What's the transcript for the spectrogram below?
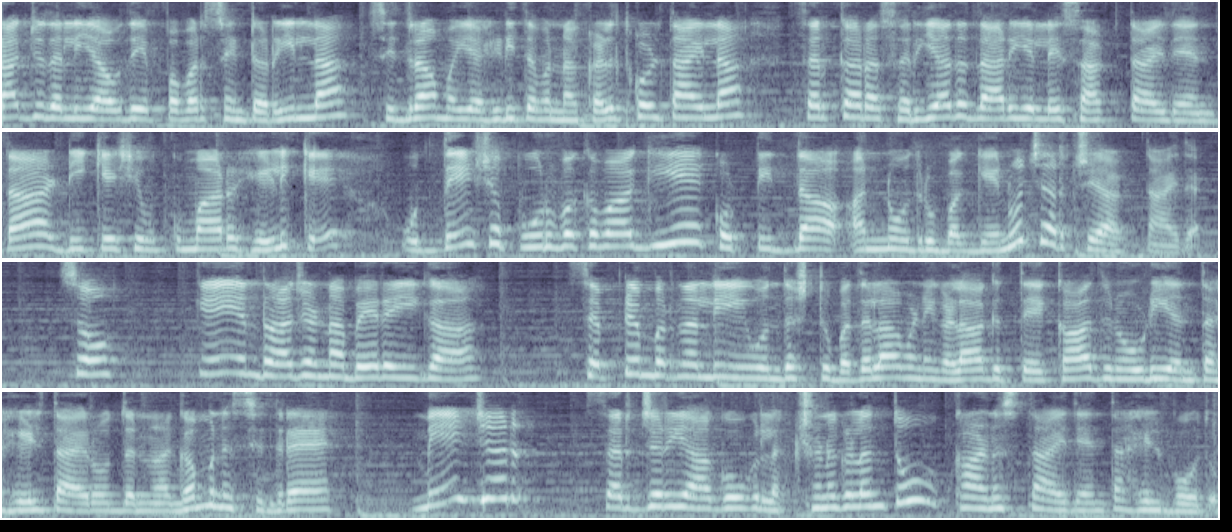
ರಾಜ್ಯದಲ್ಲಿ ಯಾವುದೇ ಪವರ್ ಸೆಂಟರ್ ಇಲ್ಲ, ಸಿದ್ದರಾಮಯ್ಯ ಹಿಡಿತವನ್ನ ಕಳೆದುಕೊಳ್ತಾ ಇಲ್ಲ, ಸರ್ಕಾರ ಸರಿಯಾದ ದಾರಿಯಲ್ಲೇ ಸಾಕ್ತಾ ಇದೆ ಅಂತ ಡಿ ಕೆ ಶಿವಕುಮಾರ್ ಹೇಳಿಕೆ ಉದ್ದೇಶಪೂರ್ವಕವಾಗಿಯೇ ಕೊಟ್ಟಿದ್ದ ಅನ್ನೋದ್ರ ಬಗ್ಗೆನೂ ಚರ್ಚೆ ಆಗ್ತಾ ಇದೆ. ಸೊ ಕೆ ಎನ್ ರಾಜಣ್ಣ ಬೇರೆ ಈಗ ಸೆಪ್ಟೆಂಬರ್ನಲ್ಲಿ ಒಂದಷ್ಟು ಬದಲಾವಣೆಗಳಾಗುತ್ತೆ ಕಾದು ನೋಡಿ ಅಂತ ಹೇಳ್ತಾ ಇರೋದನ್ನು ಗಮನಿಸಿದರೆ ಮೇಜರ್ ಸರ್ಜರಿ ಆಗೋ ಲಕ್ಷಣಗಳಂತೂ ಕಾಣಿಸ್ತಾ ಇದೆ ಅಂತ ಹೇಳ್ಬೋದು.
